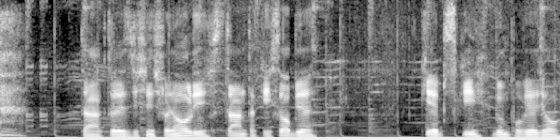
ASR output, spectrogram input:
tak, to jest 10 fenoli. Stan taki sobie. Kiepski bym powiedział.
